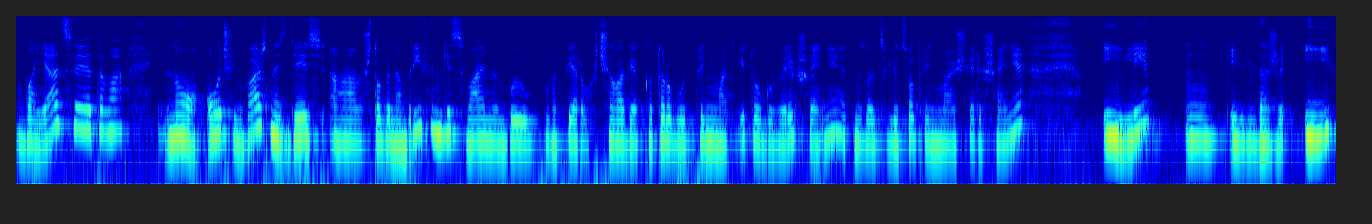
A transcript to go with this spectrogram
боятся этого, но очень важно здесь, а, чтобы на брифинге с вами был, во-первых, человек, который будет принимать итоговое решение, это называется лицо, принимающее решение, или, или даже и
